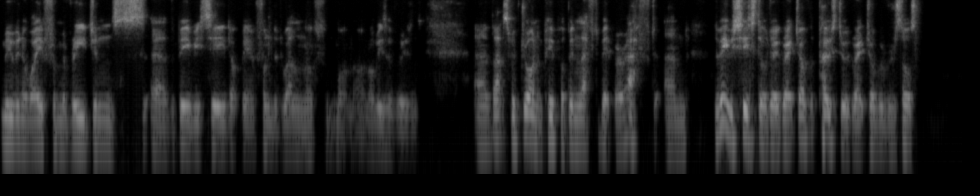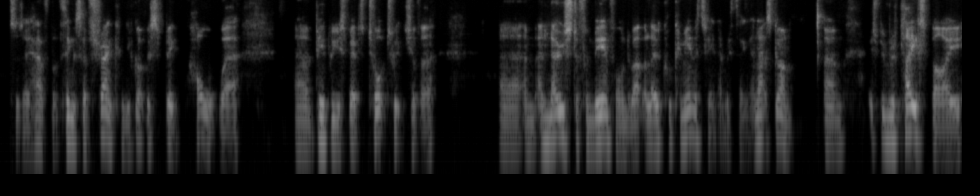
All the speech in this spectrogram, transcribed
moving away from the regions, uh, the BBC not being funded well enough, and whatnot, and all these other reasons. Uh, that's withdrawn, and people have been left a bit bereft. And the BBC still do a great job. The Post do a great job with resources they have, but things have shrank, and you've got this big hole where uh, people used to be able to talk to each other uh, and, and, know stuff and be informed about the local community and everything, and that's gone. Um, it's been replaced by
